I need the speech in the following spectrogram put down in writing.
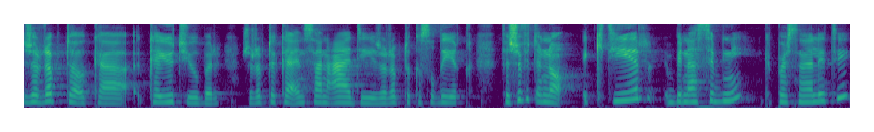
جربته ك... كيوتيوبر جربته كإنسان عادي جربته كصديق. فشفت إنه كتير بناسبني كبرسوناليتي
